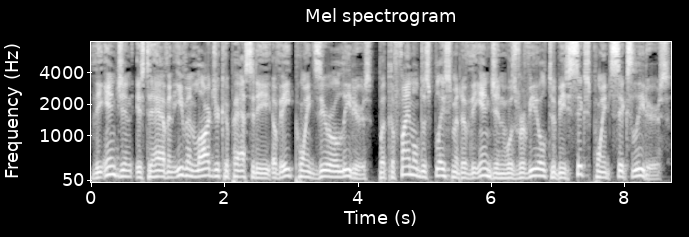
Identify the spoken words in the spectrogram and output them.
the engine is to have an even larger capacity of 8.0 liters, but the final displacement of the engine was revealed to be 6.6 liters.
